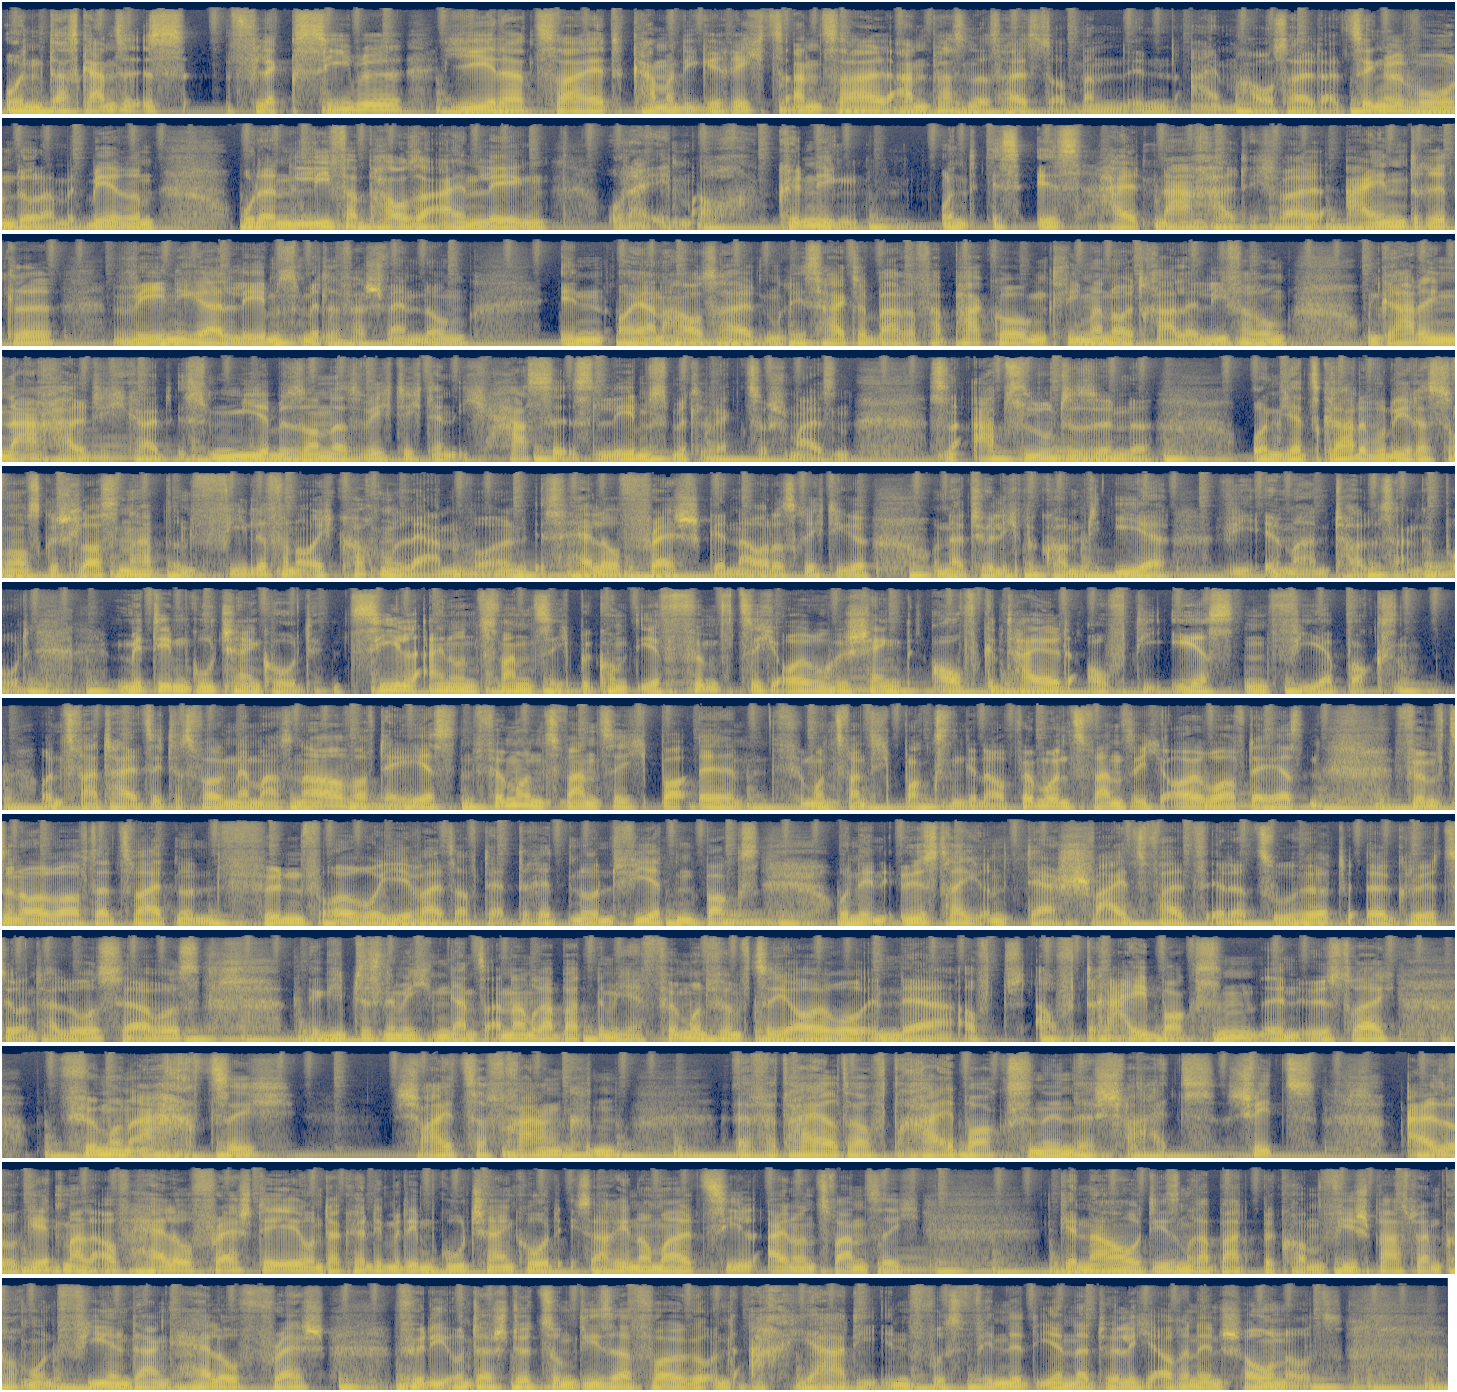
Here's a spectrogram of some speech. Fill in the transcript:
Und das Ganze ist flexibel. Jederzeit kann man die Gerichtsanzahl anpassen. Das heißt, ob man in einem Haushalt als Single wohnt oder mit mehreren oder eine Lieferpause einlegen oder eben auch kündigen. Und es ist halt nachhaltig, weil ein Drittel weniger Lebensmittelverschwendung in euren Haushalten, recycelbare Verpackungen, klimaneutrale Lieferung. Und gerade die Nachhaltigkeit ist mir besonders wichtig, denn ich hasse es, Lebensmittel wegzuschmeißen. Das ist eine absolute Sünde. Und jetzt gerade, wo die Restaurants geschlossen habt und viele von euch kochen lernen wollen, ist HelloFresh genau das Richtige. Und natürlich bekommt ihr wie immer ein tolles Angebot. Mit dem Gutscheincode Ziel21 bekommt ihr 50 Euro geschenkt, aufgeteilt auf die ersten vier Boxen. Und zwar teilt sich das folgendermaßen auf. Auf der ersten 25, Bo äh, 25 Boxen, genau, 25 Euro auf der ersten, 15 Euro auf der zweiten und 5 Euro jeweils auf der dritten und vierten Box. Und in Österreich und der Schweiz, falls ihr dazu hört, äh, Grüezi und Hallo, Servus. Da gibt es nämlich einen ganz anderen Rabatt, nämlich 55 Euro in der, auf, auf drei Boxen in Österreich, 85 Schweizer Franken äh, verteilt auf drei Boxen in der Schweiz. Schweiz. Also geht mal auf hellofresh.de und da könnt ihr mit dem Gutscheincode, ich sage ihn nochmal, Ziel 21 genau diesen Rabatt bekommen. Viel Spaß beim Kochen und vielen Dank HelloFresh für die Unterstützung dieser Folge. Und ach ja, die Infos findet ihr natürlich auch in den Shownotes.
